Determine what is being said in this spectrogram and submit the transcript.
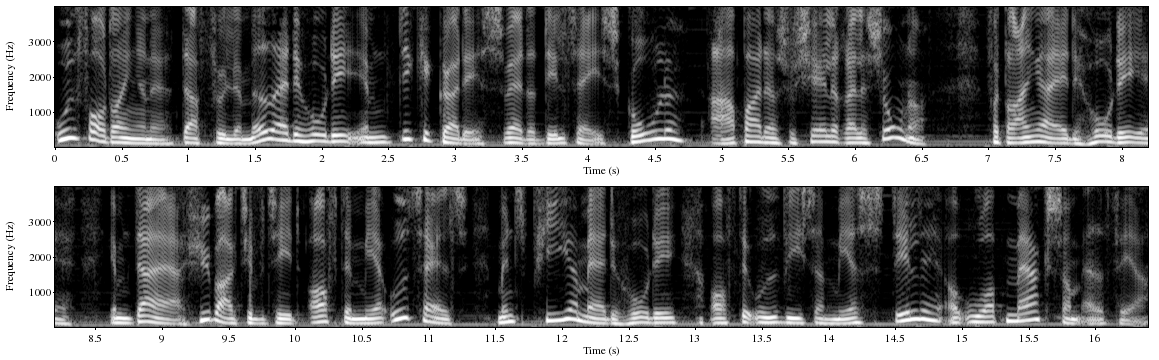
Udfordringerne, der følger med ADHD, jamen, de kan gøre det svært at deltage i skole, arbejde og sociale relationer. For drenge af ADHD, øh, jamen, der er hyperaktivitet ofte mere udtalt, mens piger med ADHD ofte udviser mere stille og uopmærksom adfærd.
